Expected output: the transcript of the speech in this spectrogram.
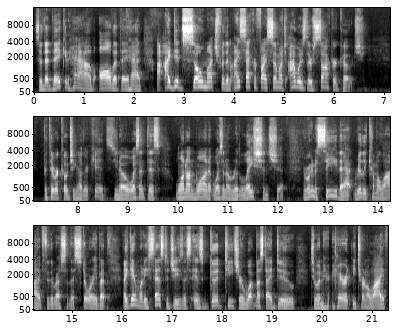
so that they could have all that they had. I, did so much for them. I sacrificed so much. I was their soccer coach, but they were coaching other kids. You know, it wasn't this one on one. It wasn't a relationship. And we're going to see that really come alive through the rest of this story. But again, what he says to Jesus is, Good teacher, what must I do to inherit eternal life?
